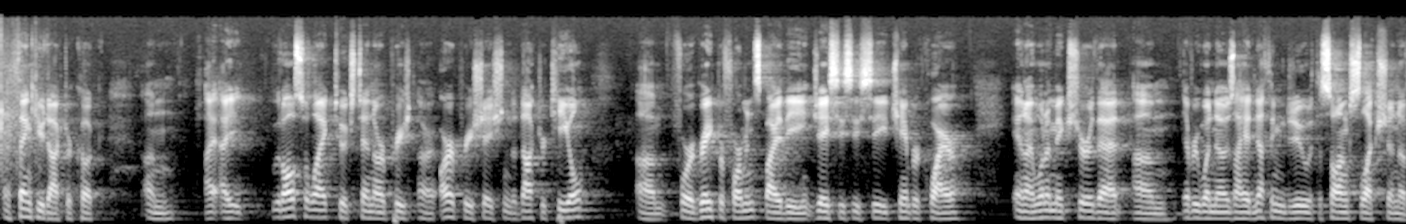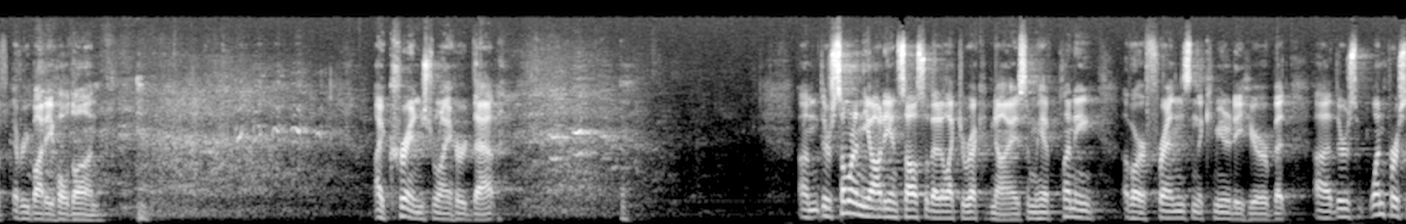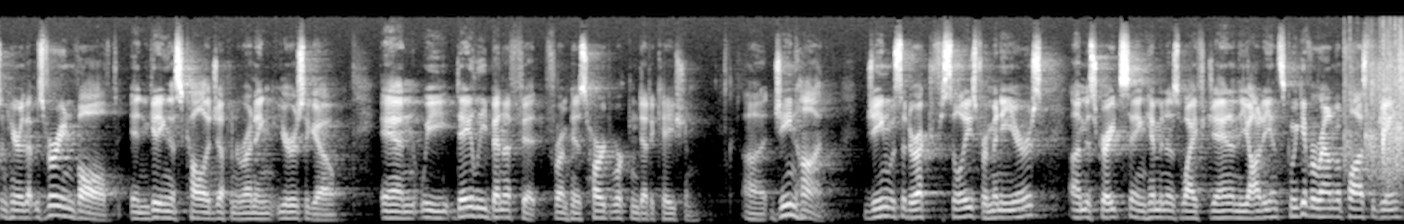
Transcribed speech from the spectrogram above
Uh, thank you, Dr. Cook. Um, I, I, would also like to extend our, our, our appreciation to Dr. Teal, um, for a great performance by the JCCC Chamber Choir. And I want to make sure that um, everyone knows I had nothing to do with the song selection of Everybody Hold On. I cringed when I heard that. Um, there's someone in the audience also that I'd like to recognize, and we have plenty of our friends in the community here, but uh, there's one person here that was very involved in getting this college up and running years ago, and we daily benefit from his hard work and dedication uh, Gene Hahn. Gene was the director of facilities for many years. Um, it's great seeing him and his wife Jan in the audience. Can we give a round of applause for Gene?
